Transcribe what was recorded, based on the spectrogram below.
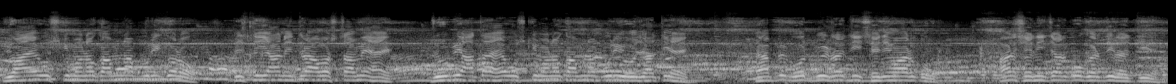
जो आए उसकी मनोकामना पूरी करो इसलिए यहाँ निद्रा अवस्था में है जो भी आता है उसकी मनोकामना पूरी हो जाती है यहाँ पे बहुत भीड़ रहती है शनिवार को हर शनिवार को गर्दी रहती है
